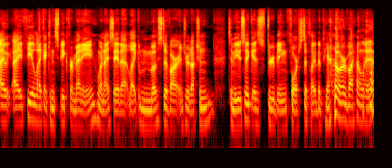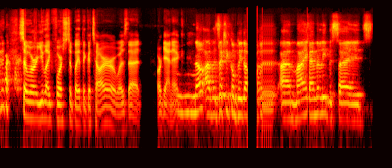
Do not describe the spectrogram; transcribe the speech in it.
I, I feel like I can speak for many when I say that like most of our introduction to music is through being forced to play the piano or violin. so were you like forced to play the guitar or was that organic? No, I was actually complete opposite. Uh, my family, besides,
